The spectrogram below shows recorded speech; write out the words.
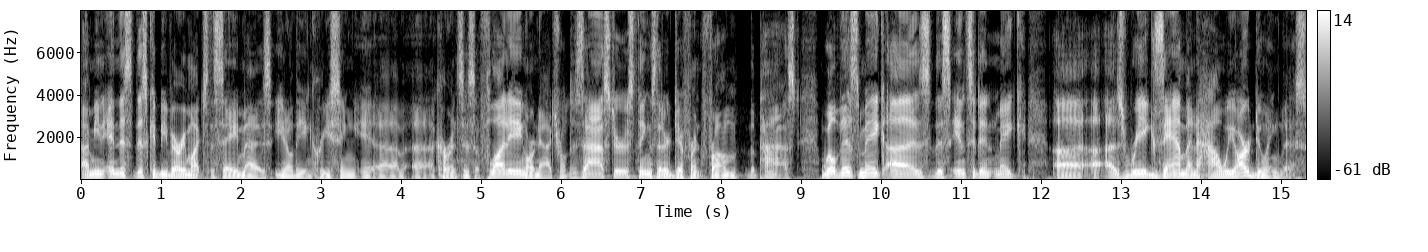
I mean and this this could be very much the same as you know the increasing uh, uh, occurrences of flooding or natural disasters things that are different from the past. Will this make us this incident make uh, us re-examine how we are doing this?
